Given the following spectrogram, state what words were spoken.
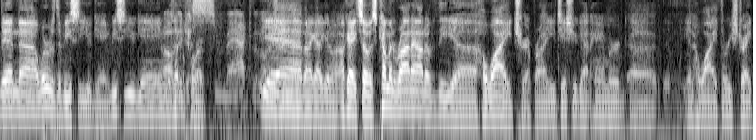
Then uh, where was the VCU game? VCU game was oh, that they before? just smacked the Yeah, but I got to get one. Okay, so it's coming right out of the uh, Hawaii trip, right? ETSU got hammered uh, in Hawaii three straight.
